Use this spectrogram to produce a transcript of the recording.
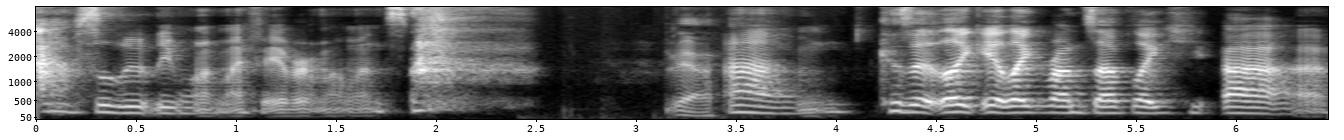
absolutely one of my favorite moments. Yeah. um because it like it like runs up like uh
